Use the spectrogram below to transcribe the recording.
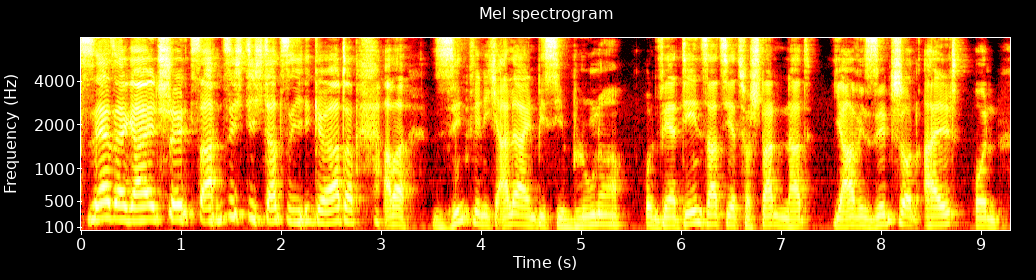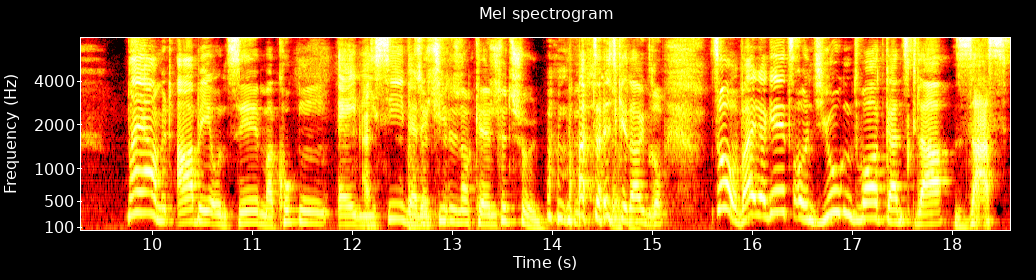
sehr, sehr geil, schönste Ansicht, die ich dazu je gehört habe. Aber sind wir nicht alle ein bisschen Bluner? Und wer den Satz jetzt verstanden hat, ja, wir sind schon alt und naja, mit A, B und C, mal gucken, A, B, C, wer den Titel noch kennt. Shit schön. Macht euch Gedanken drauf. So, weiter geht's und Jugendwort ganz klar, SAS.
